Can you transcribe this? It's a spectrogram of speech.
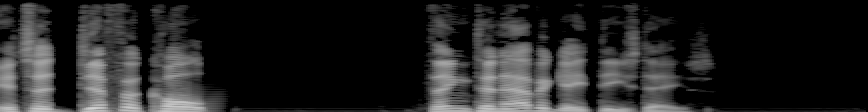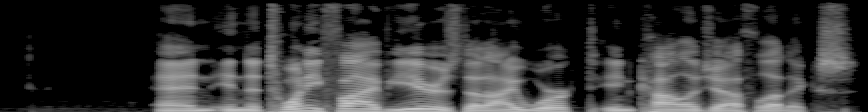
it's a difficult thing to navigate these days. And in the 25 years that I worked in college athletics,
